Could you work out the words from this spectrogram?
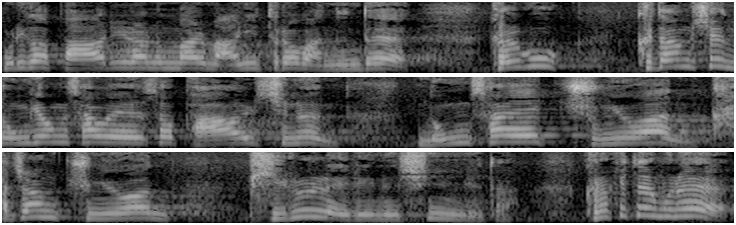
우리가 바알이라는 말 많이 들어봤는데 결국 그 당시의 농경 사회에서 바알 신은 농사에 중요한 가장 중요한 비를 내리는 신입니다. 그렇기 때문에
